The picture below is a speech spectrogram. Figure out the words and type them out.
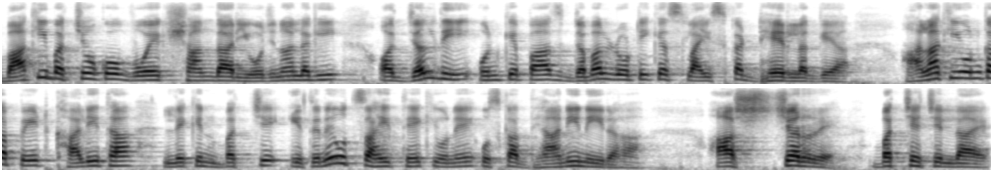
बाकी बच्चों को वो एक शानदार योजना लगी और जल्द ही उनके पास डबल रोटी के स्लाइस का ढेर लग गया। हालाँकि उनका पेट खाली था, लेकिन बच्चे इतने उत्साहित थे कि उन्हें उसका ध्यान ही नहीं रहा। आश्चर्य! बच्चे चिल्लाए,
